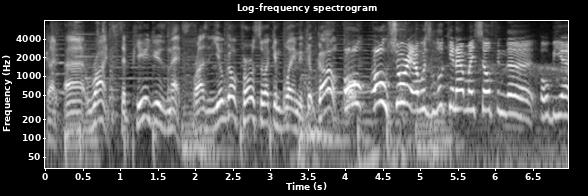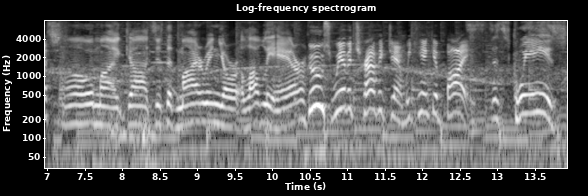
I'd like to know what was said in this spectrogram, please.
Got it. Uh, right. The PG is next. Ryzen, you go first so I can blame you. Go-! Oh, oh, sorry. I was looking at myself in the OBS. Oh my god, just admiring your lovely hair. Goose, we have a traffic jam. We can't get by. Just squeeze.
